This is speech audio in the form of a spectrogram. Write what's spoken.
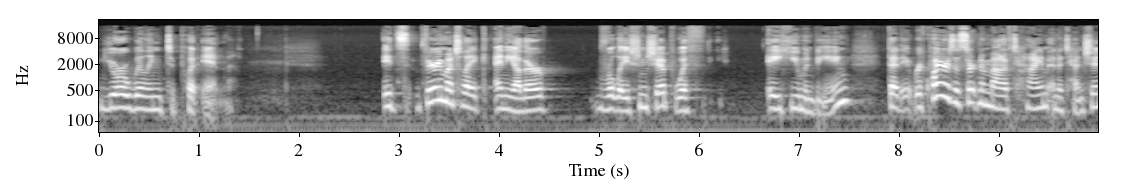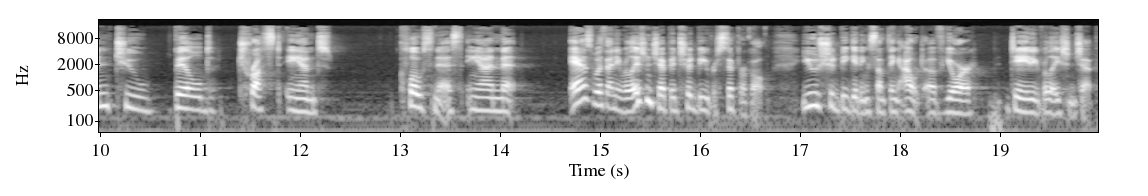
you're willing to put in. It's very much like any other relationship with a human being that it requires a certain amount of time and attention to build trust and closeness. And as with any relationship, it should be reciprocal. You should be getting something out of your deity relationship.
